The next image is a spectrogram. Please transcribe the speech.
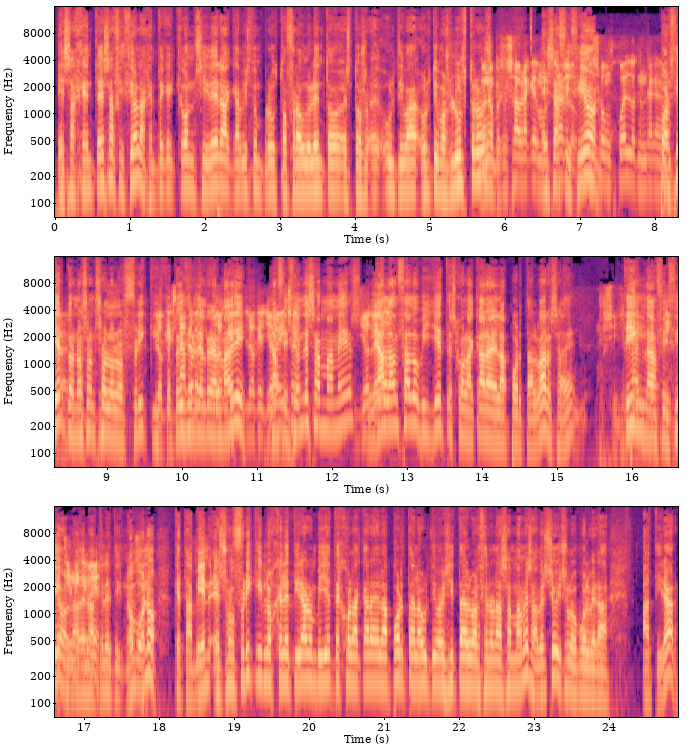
Esa gente es afición, la gente que considera que ha visto un producto fraudulento estos eh, última- últimos lustros. bueno, pues eso habrá que es demostrarlo. afición. Eso un juez lo tendrá que Por cierto, no son solo los frikis Lo que, que tú dices del Real Madrid. que la afición dicho- de San Mamés le ha lanzado billetes con la cara de la puerta al Barça, ¿eh? Sí, sí, Digna ¿y qué afición la del? Athletic. No, bueno, que también son frikis los que le tiraron billetes con la cara de la puerta en la última visita del Barcelona a San Mamés. A ver si hoy se los vuelven a, a tirar.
